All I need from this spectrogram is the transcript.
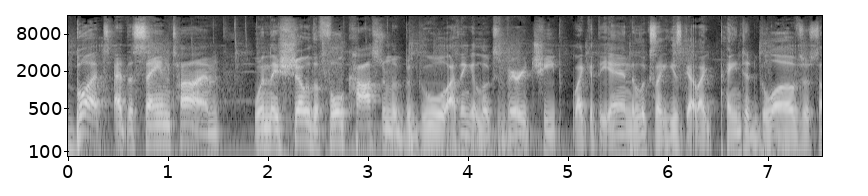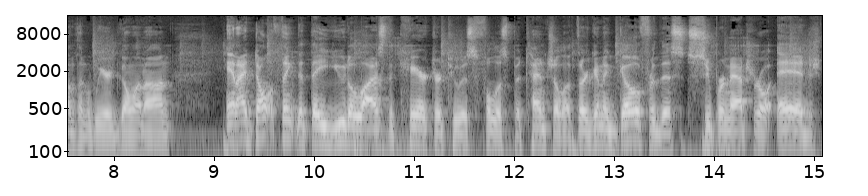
But at the same time, when they show the full costume of Bughuul, I think it looks very cheap. Like at the end, it looks like he's got like painted gloves or something weird going on. And I don't think that they utilize the character to his fullest potential. If they're gonna go for this supernatural edge,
